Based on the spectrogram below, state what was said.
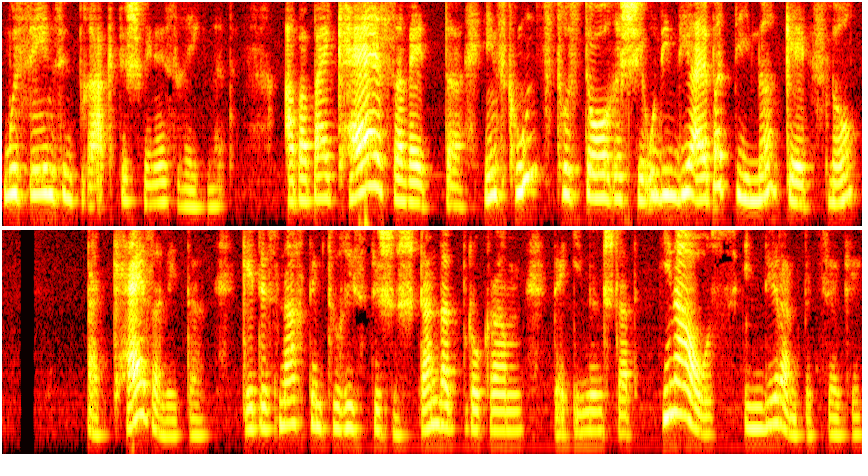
Museen sind praktisch, wenn es regnet. Aber bei Kaiserwetter, ins Kunsthistorische und in die Albertina geht's noch. Bei Kaiserwetter geht es nach dem touristischen Standardprogramm der Innenstadt hinaus in die Randbezirke.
